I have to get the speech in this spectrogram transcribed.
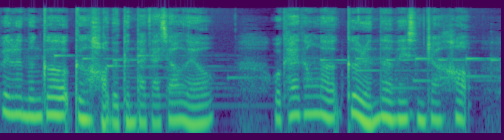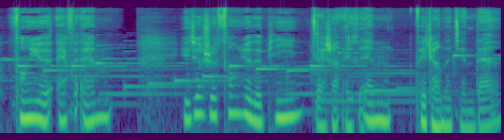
为了能够更好的跟大家交流，我开通了个人的微信账号“风月 FM”，也就是“风月”的拼音加上 FM，非常的简单。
